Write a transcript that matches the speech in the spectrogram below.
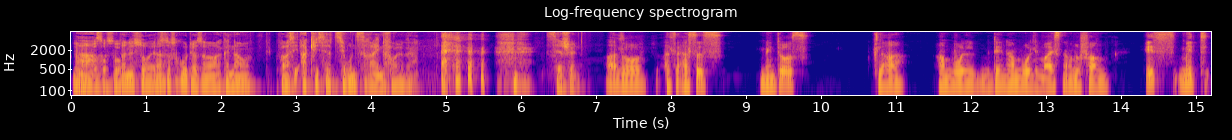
Ja, ah, so. dann ist so, ja. das ist doch so gut. Also genau, quasi Akquisitionsreihenfolge. Sehr schön. Also als erstes Mintos, klar, haben wohl, mit denen haben wohl die meisten angefangen. Ist mit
